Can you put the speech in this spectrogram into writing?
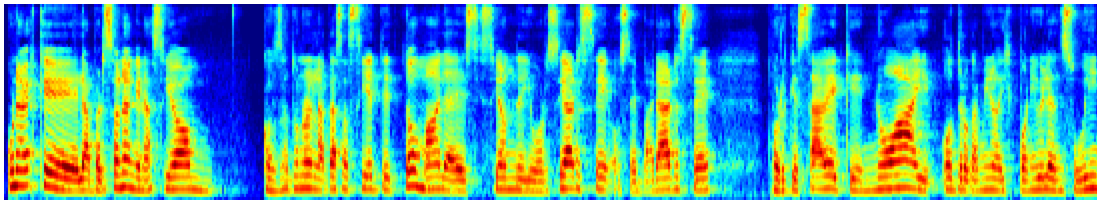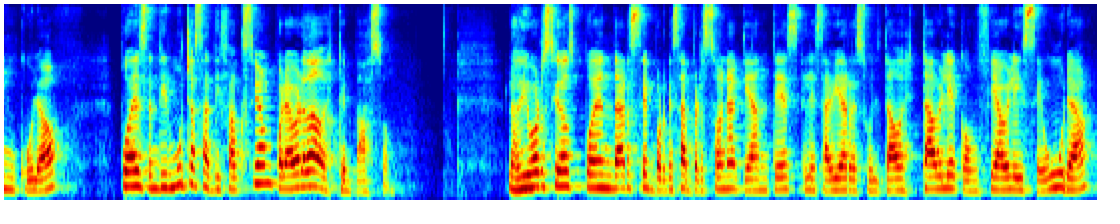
Una vez que la persona que nació con Saturno en la casa 7 toma la decisión de divorciarse o separarse porque sabe que no hay otro camino disponible en su vínculo, puede sentir mucha satisfacción por haber dado este paso. Los divorcios pueden darse porque esa persona que antes les había resultado estable, confiable y segura,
